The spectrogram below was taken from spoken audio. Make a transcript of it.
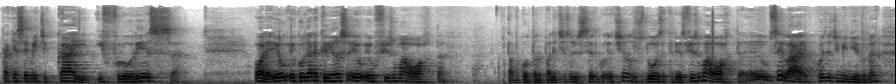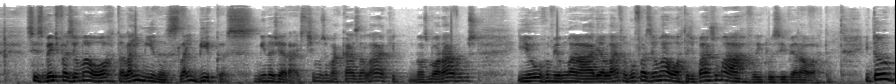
para que a semente caia e floresça? Olha, eu, eu quando era criança, eu, eu fiz uma horta. Estava contando para a Letícia de cedo, eu tinha uns 12, 13, fiz uma horta. Eu sei lá, coisa de menino, né? Cismei de fazer uma horta lá em Minas, lá em Bicas, Minas Gerais. Tínhamos uma casa lá que nós morávamos e eu arrumei uma área lá e falei, vou fazer uma horta, debaixo de uma árvore, inclusive era a horta. Então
